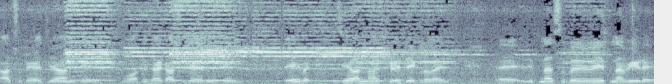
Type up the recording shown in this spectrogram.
आ चुके हैं। जियागंज के बहुत ही साइड आ चुके हैं, लेकिन ए, जियागंज मार्केट में देख लो गाइज़ इतना सुबह भी इतना भीड़ है।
